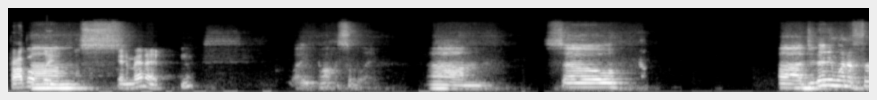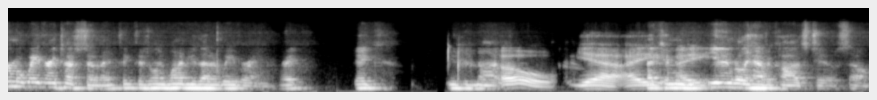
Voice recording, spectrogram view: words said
Probably Um, in a minute. quite possibly. Um, so, uh, did anyone affirm a wavering touchstone? I think there's only one of you that are wavering, right? Jake. You did not. Oh yeah, I, that can mean I you didn't really have a cause to. So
